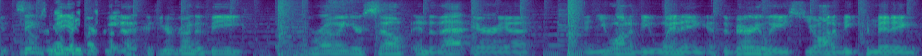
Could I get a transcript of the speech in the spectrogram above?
It seems to me nobody if you're, gonna, if you're going to be throwing yourself into that area and you want to be winning, at the very least, you ought to be committing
